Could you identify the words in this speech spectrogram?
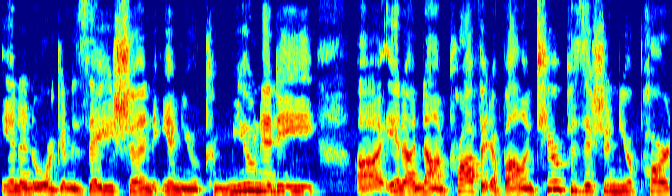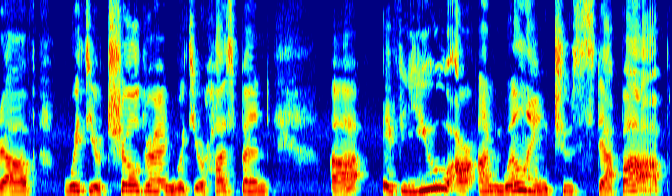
in an organization, in your community, uh, in a nonprofit, a volunteer position you're part of, with your children, with your husband. Uh, if you are unwilling to step up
